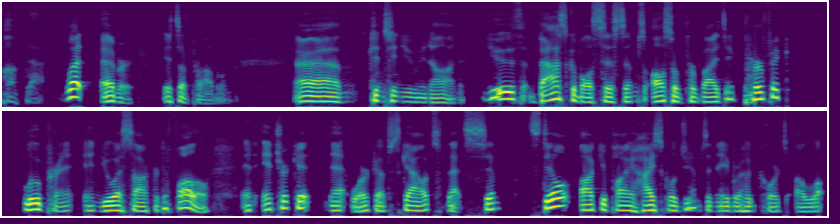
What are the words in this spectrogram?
above that. Whatever. It's a problem. Um, continuing on, youth basketball systems also provides a perfect blueprint in U.S. soccer to follow. An intricate network of scouts that sim- still occupy high school gyms and neighborhood courts al-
